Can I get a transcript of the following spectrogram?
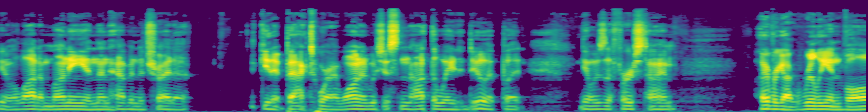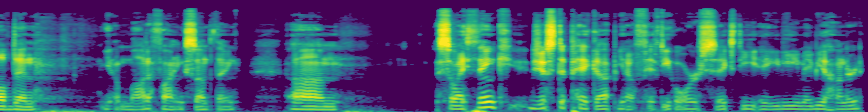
you know, a lot of money, and then having to try to get it back to where I wanted was just not the way to do it. But, you know, it was the first time I ever got really involved in, you know, modifying something. Um, so I think just to pick up, you know, 50 horse, 60, 80, maybe 100,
